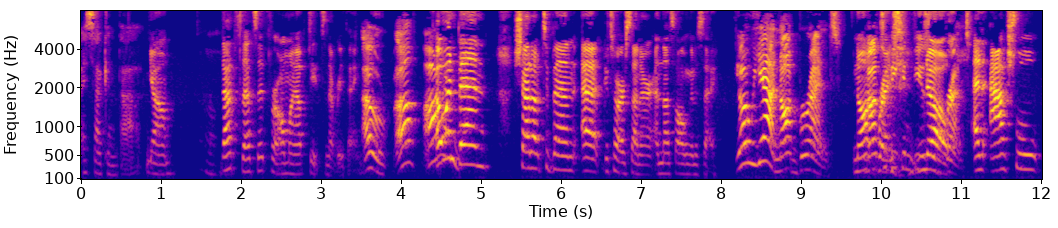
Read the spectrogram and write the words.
I second that. Yeah, Oh. that's that's it for all my updates and everything. Oh, oh, Oh, oh, and Ben, shout out to Ben at Guitar Center, and that's all I'm gonna say. oh, yeah, not Brent. Not, Not Brent. to be confused no, with Brent. An actual.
